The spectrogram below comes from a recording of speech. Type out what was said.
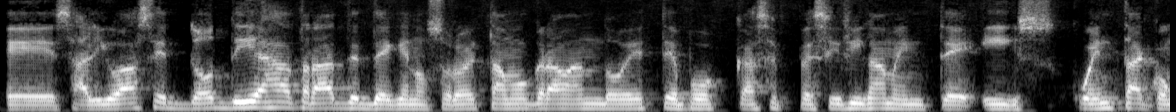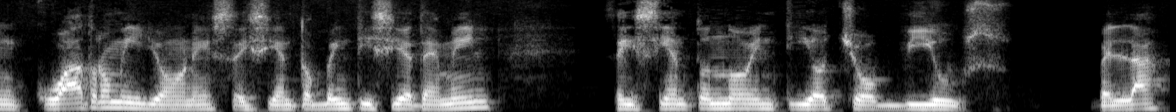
Eh, salió hace dos días atrás desde que nosotros estamos grabando este podcast específicamente y cuenta con 4.627.698 views, ¿verdad?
